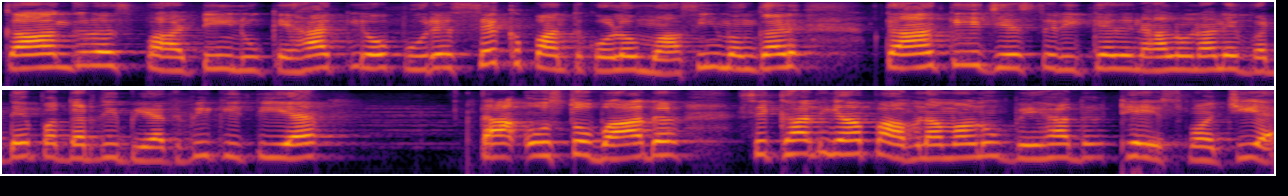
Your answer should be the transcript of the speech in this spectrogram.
ਕਾਂਗਰਸ ਪਾਰਟੀ ਨੂੰ ਕਿਹਾ ਕਿ ਉਹ ਪੂਰੇ ਸਿੱਖ ਪੰਥ ਕੋਲੋਂ ਮਾਫੀ ਮੰਗਣ ਤਾਂ ਕਿ ਜਿਸ ਤਰੀਕੇ ਦੇ ਨਾਲ ਉਹਨਾਂ ਨੇ ਵੱਡੇ ਪੱਧਰ ਦੀ ਬੇਅਦਬੀ ਕੀਤੀ ਹੈ, ਤਾਂ ਉਸ ਤੋਂ ਬਾਅਦ ਸਿੱਖਾਂ ਦੀਆਂ ਭਾਵਨਾਵਾਂ ਨੂੰ ਬੇਹੱਦ ਠੇਸ ਪਹੁੰਚੀ ਹੈ।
